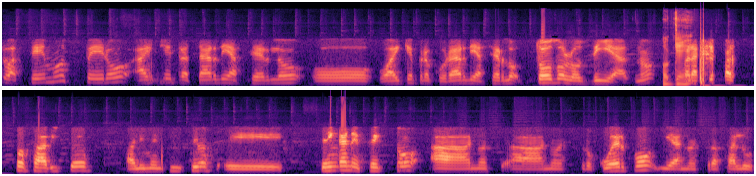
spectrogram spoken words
lo hacemos, pero hay que tratar de hacerlo o, o hay que procurar de hacerlo todos los días, ¿no? Para que para estos hábitos alimenticios eh, tengan efecto a nuestro cuerpo y a nuestra salud,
